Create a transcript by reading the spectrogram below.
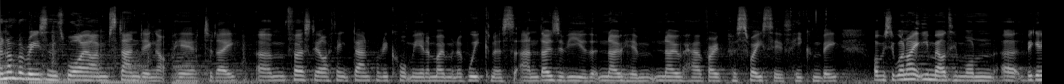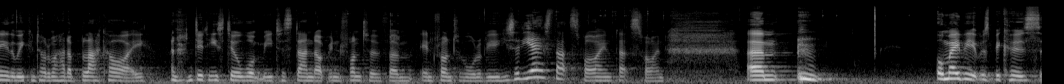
are a number of reasons why I'm standing up here today. Um, firstly, I think Dan probably caught me in a moment of weakness, and those of you that know him know how very persuasive he can be. Obviously, when I emailed him on uh, the beginning of the week and told him I had a black eye, and did he still want me to stand up in front of um, in front of all of you, he said, "Yes, that's fine, that's fine." Um, Or maybe it was because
